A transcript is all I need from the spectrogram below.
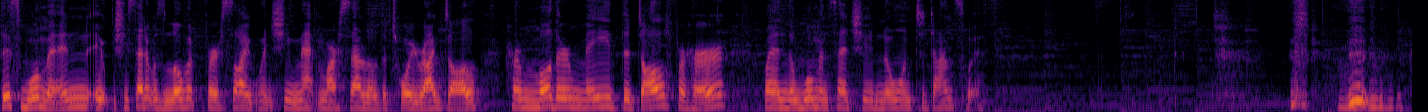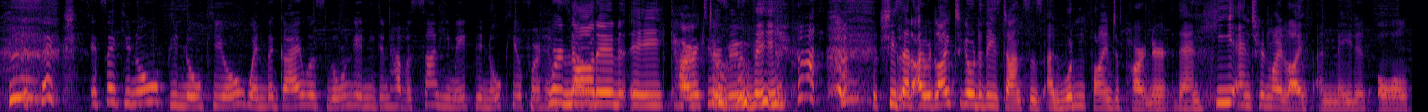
this woman, it, she said it was love at first sight when she met Marcello, the toy rag doll. Her mother made the doll for her when the woman said she had no one to dance with. It's like it's like you know Pinocchio when the guy was lonely and he didn't have a son, he made Pinocchio for himself. We're not in a character movie. she said, I would like to go to these dances and wouldn't find a partner. Then he entered my life and made it all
